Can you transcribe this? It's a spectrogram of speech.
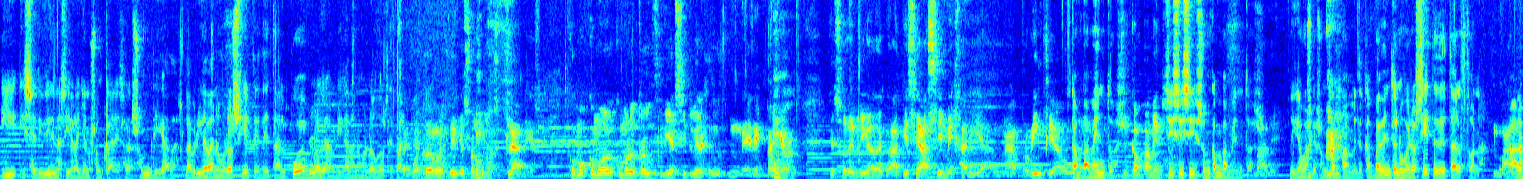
y, y se dividen así, ahora ya no son clanes, ahora son brigadas. La brigada número 7 de tal pueblo, la brigada número 2 de tal Vale, pueblo. podemos decir que son unos clanes. ¿Cómo, cómo, cómo lo traducirías si tuvieras que traducir en español? Eso de brigada, ¿a qué se asemejaría? ¿Una provincia? o Campamentos. Un campamento. Sí, sí, sí, son campamentos. Vale. Digamos que son campamentos. El campamento número 7 de tal zona. ¿vale?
